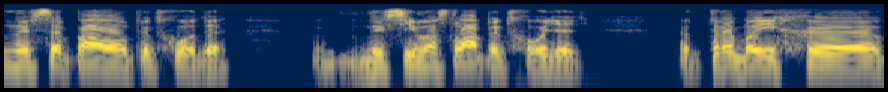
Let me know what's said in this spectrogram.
не все паливо підходить, не всі масла підходять. Треба їх е,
